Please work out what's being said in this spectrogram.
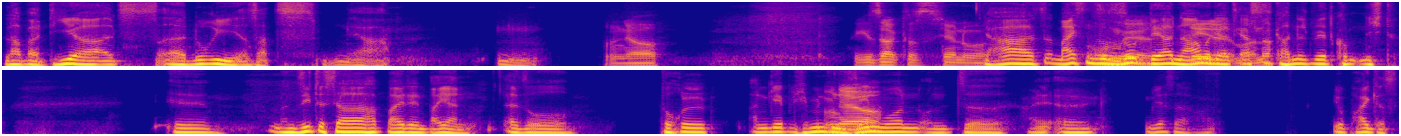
Labadia als äh, Nuri-Ersatz. Ja. Hm. Ja. Wie gesagt, das ist ja nur. Ja, meistens ist so, der Name, der als immer, erstes ne? gehandelt wird, kommt nicht. Äh, man sieht es ja bei den Bayern. Also Tuchel angeblich in München Ja. gesehen worden und äh, äh, wie heißt er? Jupp Heynckes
